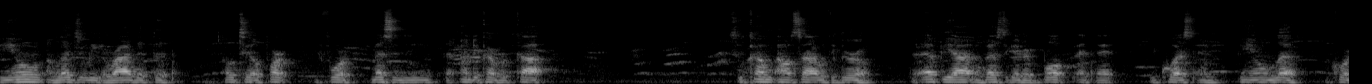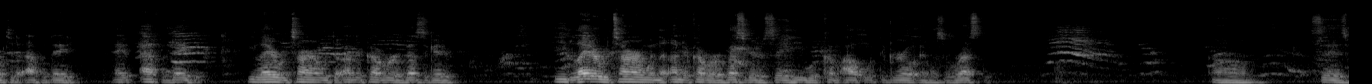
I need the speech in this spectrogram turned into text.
Beyun allegedly arrived at the hotel park before messaging the undercover cop to come outside with the girl. The FBI investigator balked at that request and Beyond left, according to the affidavit. affidavit. He later returned with the undercover investigator. He later returned when the undercover investigator said he would come out with the girl and was arrested. Um, says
